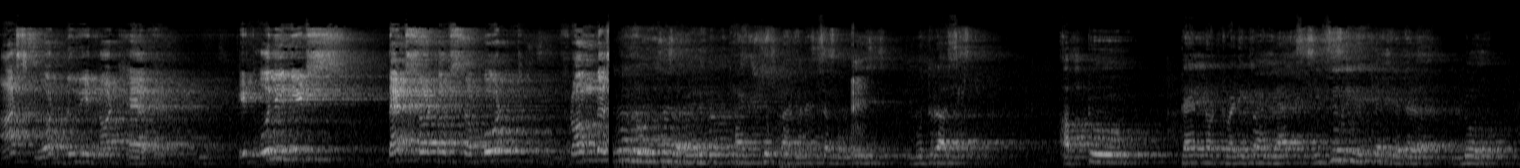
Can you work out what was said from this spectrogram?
Ask what do we not have? It only needs that sort of support from the available thanks to Prime Minister Modi's Mudra scheme. Up to 10 or 25 lakhs, easily you can get a loan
